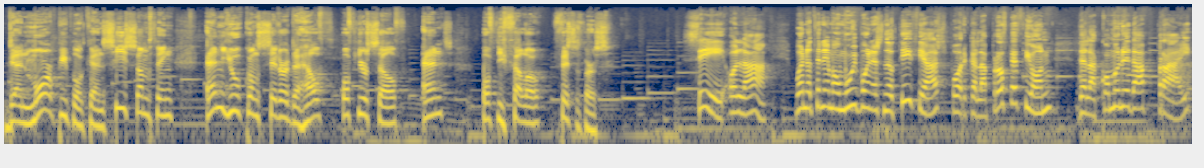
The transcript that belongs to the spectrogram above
Then more people can see something and you consider the health of yourself and of the fellow visitors. Sí, hola. Bueno, tenemos muy buenas noticias porque la procesión de la comunidad Pride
